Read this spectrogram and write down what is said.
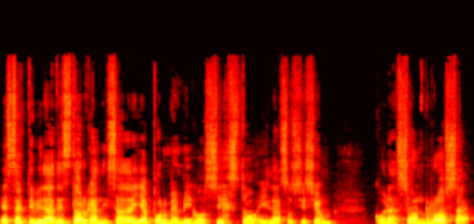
Esta actividad está organizada ya por mi amigo Sixto y la asociación Corazón Rosa.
